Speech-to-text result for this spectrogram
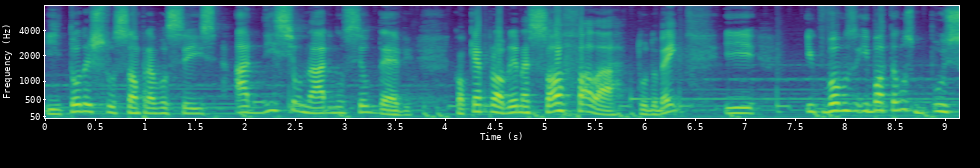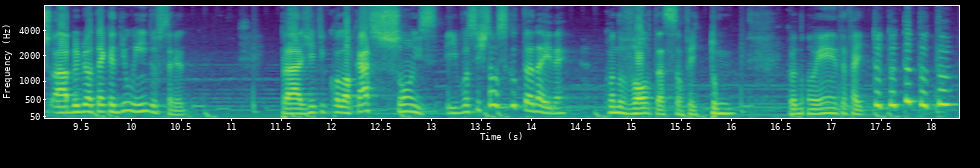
e toda a instrução para vocês adicionarem no seu dev. Qualquer problema é só falar, tudo bem? E e vamos e botamos os, a biblioteca de Windows, tá pra gente colocar ações. E vocês estão escutando aí, né? Quando volta a ação, fez tum. Quando entra, faz tu, tu, tu, tu, tu.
